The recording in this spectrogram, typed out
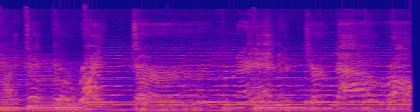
I took a right turn and it turned out wrong.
